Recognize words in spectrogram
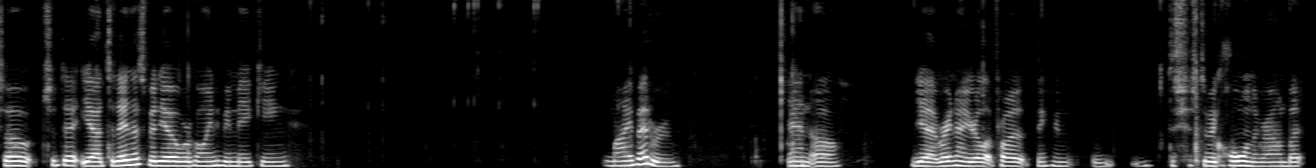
So today, yeah, today in this video we're going to be making my bedroom. And uh, yeah, right now you're probably thinking "Mm, it's just a big hole in the ground, but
